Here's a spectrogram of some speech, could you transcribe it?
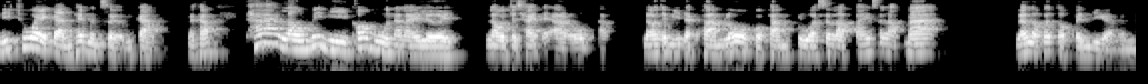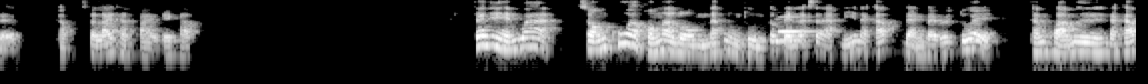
นี้ช่วยกันให้มันเสริมกันนะครับ ถ้าเราไม่มีข้อมูลอะไรเลย เราจะใช้แต่อารมณ์ครับ เราจะมีแต่ความโลภกับความกลัวสลับไปสลับมา แล้วเราก็ตกเป็นเหยื่อเหมือนเดิมครับ สไลด์ถัดไปได้ครับ ท่านจะเห็นว่าสองขั้วของอารมณ์นักลงทุนก็เป็นลักษณะนี้นะครับ แบ่งไปด้วย ทางขวามือนะครับ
